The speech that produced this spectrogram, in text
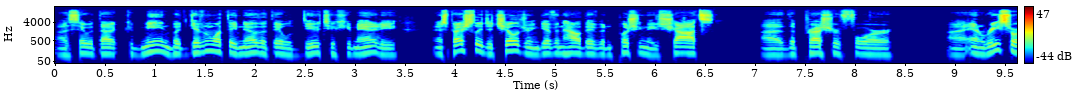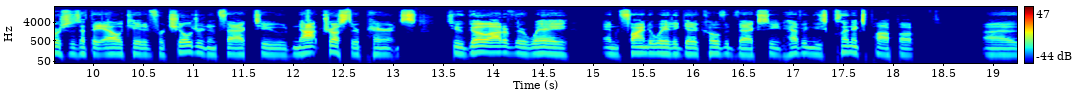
uh, say what that could mean. But given what they know that they will do to humanity, and especially to children, given how they've been pushing these shots uh, the pressure for uh, and resources that they allocated for children, in fact, to not trust their parents, to go out of their way and find a way to get a COVID vaccine, having these clinics pop up, uh,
